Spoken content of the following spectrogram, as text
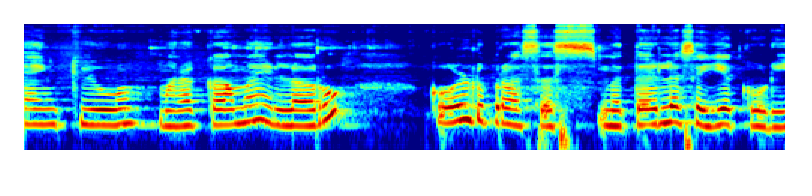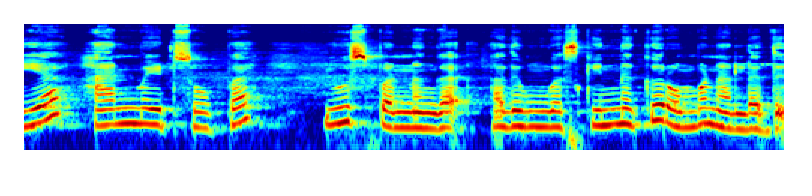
தேங்க்யூ மறக்காமல் எல்லோரும் கோல்டு ப்ராசஸ் மெத்தடில் செய்யக்கூடிய ஹேண்ட்மேட் சோப்பை யூஸ் பண்ணுங்கள் அது உங்கள் ஸ்கின்னுக்கு ரொம்ப நல்லது.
